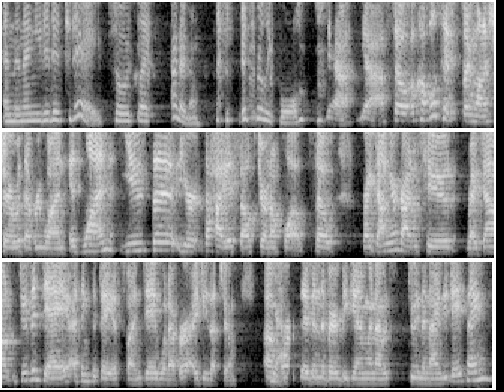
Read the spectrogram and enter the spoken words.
And then I needed it today. So it's like, I don't know. it's really mm-hmm. cool. Yeah, yeah. So a couple tips that I want to share with everyone is one, use the your the highest self journal flow. So write down your gratitude, write down, do the day. I think the day is fun, day, whatever. I do that too. Um, yeah. Or I did in the very beginning when I was doing the 90 day thing.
